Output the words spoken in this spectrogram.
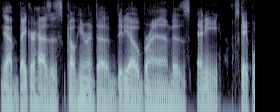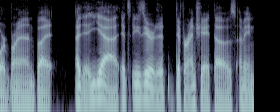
yeah, Baker has as coherent a video brand as any skateboard brand, but uh, yeah, it's easier to differentiate those. I mean,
